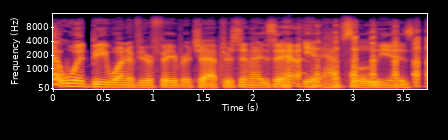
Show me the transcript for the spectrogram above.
That would be one of your favorite chapters in Isaiah. it absolutely is.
